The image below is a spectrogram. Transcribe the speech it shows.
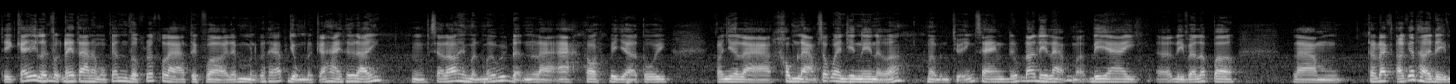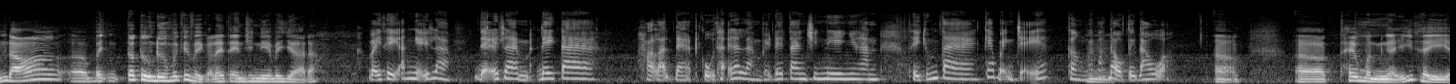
Thì cái lĩnh vực data là một cái lĩnh vực rất là tuyệt vời để mình có thể áp dụng được cả hai thứ đấy. Ừ. sau đó thì mình mới quyết định là à thôi bây giờ tôi coi như là không làm software engineer nữa mà mình chuyển sang lúc đó đi làm BI uh, developer làm thật ra ở cái thời điểm đó uh, nó tương đương với cái việc ở data engineer bây giờ đó vậy thì anh nghĩ là để làm data hoặc là đạt cụ thể là làm về data engineer như anh thì chúng ta các bạn trẻ cần phải ừ. bắt đầu từ đâu ạ à? à, à, theo mình nghĩ thì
